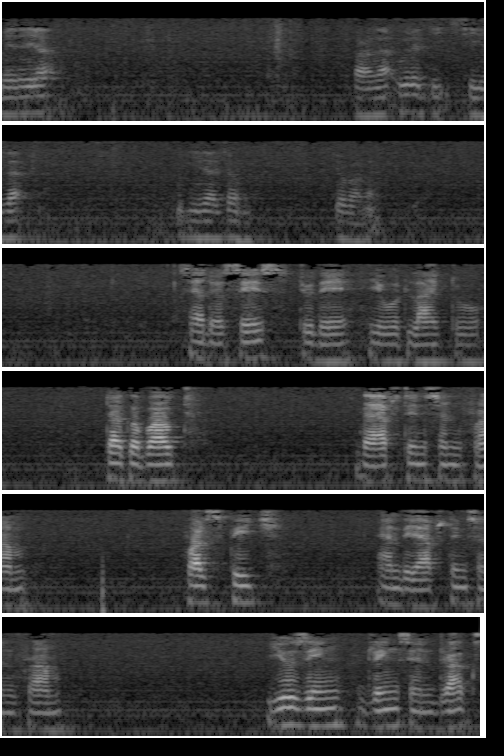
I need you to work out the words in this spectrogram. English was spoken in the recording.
วิยะฐานะวิรติศีละศีละจงเกี่ยวกับนะ Sayadaw says today he would like to talk about the abstention from false speech and the abstention from using drinks and drugs.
